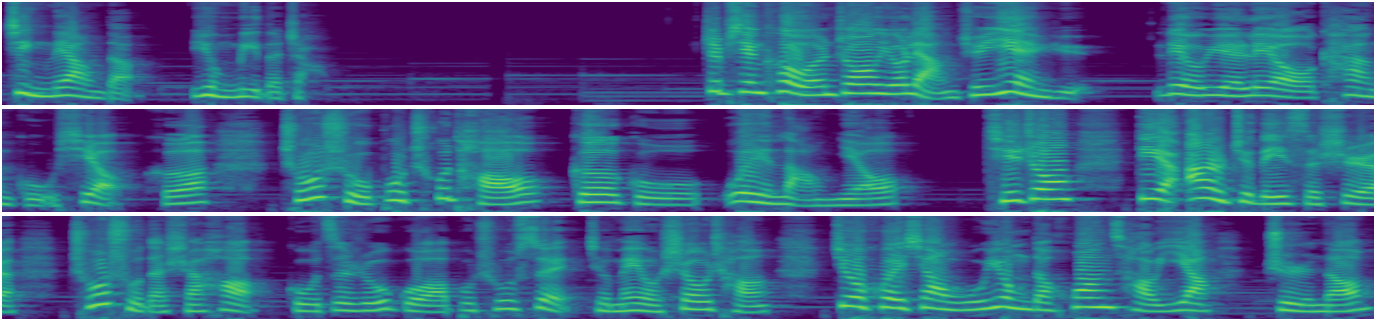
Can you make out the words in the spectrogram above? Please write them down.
尽量的用力的长。这篇课文中有两句谚语：“六月六看谷秀”和“处暑不出头，割谷喂老牛”。其中第二句的意思是，处暑的时候，谷子如果不出穗，就没有收成，就会像无用的荒草一样，只能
